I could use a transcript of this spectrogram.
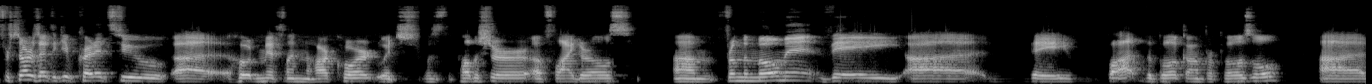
for starters, I have to give credit to uh, Houghton Mifflin Harcourt, which was the publisher of Fly Girls. Um, from the moment they uh, they bought the book on proposal, uh,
